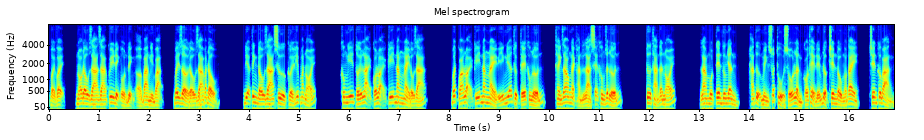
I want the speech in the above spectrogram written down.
bởi vậy, nó đấu giá giá quy định ổn định ở ba nghìn vạn, bây giờ đấu giá bắt đầu. Địa tinh đấu giá sư cười h í p mắt nói, không nghĩ tới lại có loại kỹ năng này đấu giá bất quá loại kỹ năng này ý nghĩa thực tế không lớn, thành giao ngạch hẳn là sẽ không rất lớn. Tư thản ân nói, là một tên thương nhân, hắn tự mình xuất thủ số lần có thể đếm được trên đầu ngón tay, trên cơ bản,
